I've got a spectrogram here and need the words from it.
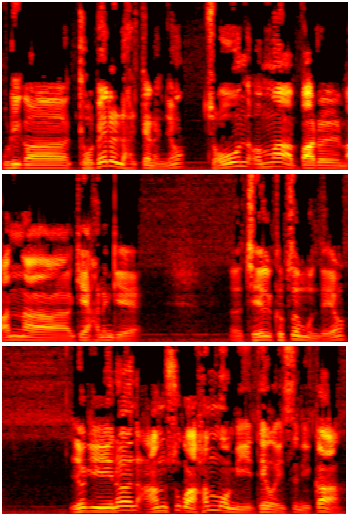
우리가 교배를 할 때는요 좋은 엄마 아빠를 만나게 하는 게 어, 제일 급선무인데요. 여기는 암수가 한 몸이 되어 있으니까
